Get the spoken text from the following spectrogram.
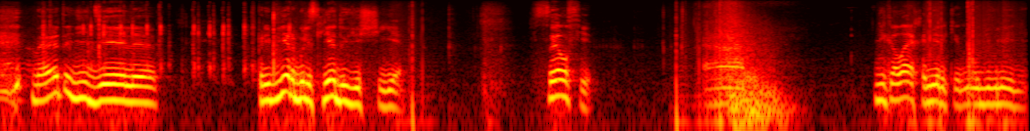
На этой неделе премьеры были следующие. Селфи. Э, Николай Хамерикин, на удивление.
